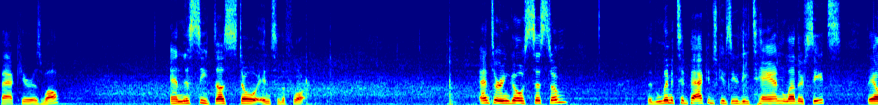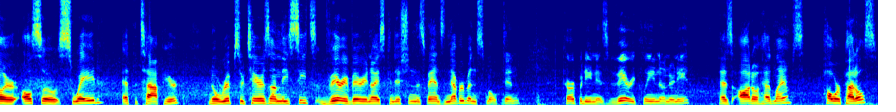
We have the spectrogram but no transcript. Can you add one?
back here as well. And this seat does stow into the floor. Enter and go system. The limited package gives you the tan leather seats. They are also suede at the top here. No rips or tears on these seats. Very, very nice condition. This van's never been smoked in. Carpeting is very clean underneath. Has auto headlamps, power pedals,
